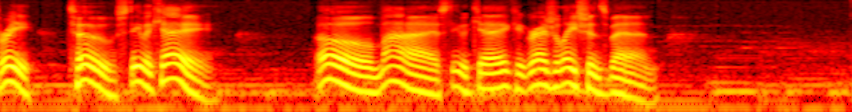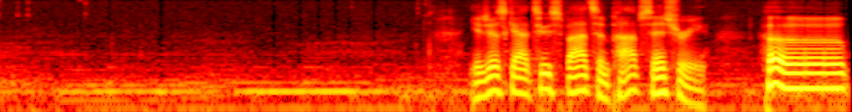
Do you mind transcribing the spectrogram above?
Three, two, Stephen K. Oh my, Stephen K. Congratulations, man. You just got two spots in Pop Century. Hope.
